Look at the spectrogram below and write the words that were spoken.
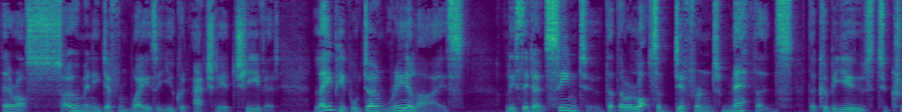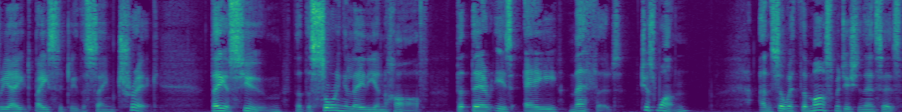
there are so many different ways that you could actually achieve it lay people don't realize, at least they don't seem to, that there are lots of different methods that could be used to create basically the same trick. They assume that the sawing a lady in half, that there is a method, just one. And so if the masked magician then says,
